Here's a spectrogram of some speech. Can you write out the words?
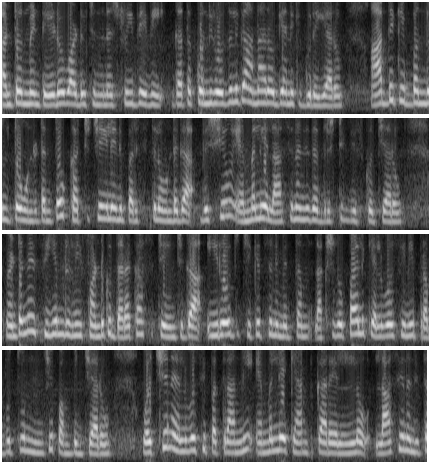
కంటోన్మెంట్ ఏడో వార్డుకు చెందిన శ్రీదేవి గత కొన్ని రోజులుగా అనారోగ్యానికి గురయ్యారు. ఆర్థిక ఇబ్బందులతో ఉండటంతో ఖర్చు చేయలేని పరిస్థితిలో ఉండగా విషయం ఎమ్మెల్యే లాసినందిత దృష్టికి తీసుకొచ్చారు. వెంటనే సీఎం రిలీఫ్ ఫండ్కు దరఖాస్తు చేయించగా ఈ రోజు చికిత్స నిమిత్తం లక్ష రూపాయలకి ఎల్ఓసీని ప్రభుత్వం నుంచి పంపించారు. వచ్చిన ఎల్ఓసీ పత్రాన్ని ఎమ్మెల్యే క్యాంప్ కార్యాలయంలో లాసినందిత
